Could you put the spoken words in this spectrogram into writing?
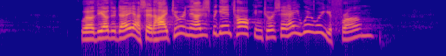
Well, the other day I said hi to her, and then I just began talking to her. I said, Hey, where were you from?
